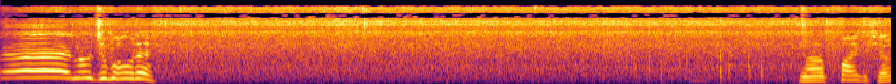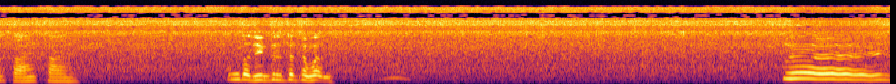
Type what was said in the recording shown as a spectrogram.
Ê, nó chưa bầu đây. Nào phai cái xéo cái cái. Ông ta dính từ từ từ mặn ê.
